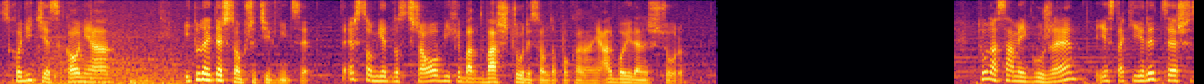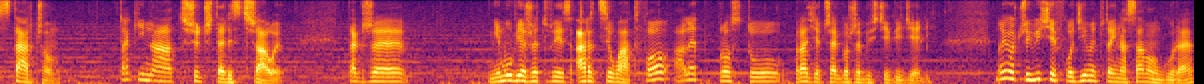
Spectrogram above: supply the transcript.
schodzicie z konia. I tutaj też są przeciwnicy. Też są jednostrzałowi, chyba dwa szczury są do pokonania, albo jeden szczur. Tu na samej górze jest taki rycerz z tarczą. Taki na 3-4 strzały. Także Nie mówię, że tu jest arcyłatwo, ale po prostu w razie czego, żebyście wiedzieli. No i oczywiście wchodzimy tutaj na samą górę.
